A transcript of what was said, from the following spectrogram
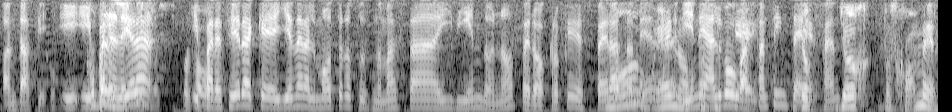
Fantástico. Y, pareciera, y pareciera que General Motors pues nomás está ahí viendo, ¿no? Pero creo que espera también. Viene pues algo bastante interesante. yo, pues Homer,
